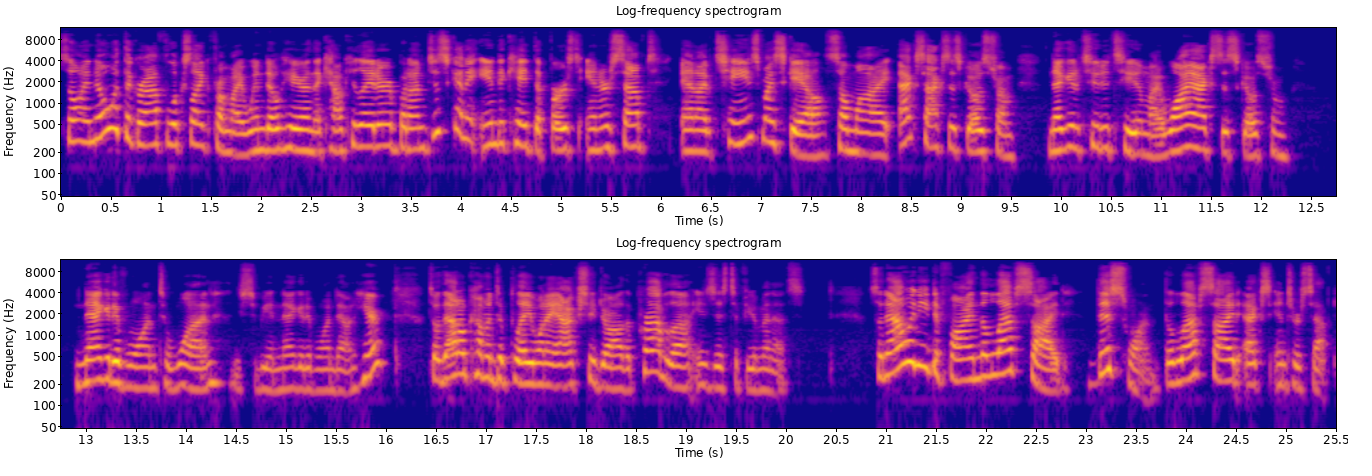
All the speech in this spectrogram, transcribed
So I know what the graph looks like from my window here in the calculator, but I'm just going to indicate the first intercept and I've changed my scale so my x-axis goes from negative 2 to 2, my y-axis goes from negative 1 to 1. There should be a negative 1 down here. So that'll come into play when I actually draw the parabola in just a few minutes. So now we need to find the left side, this one, the left side x-intercept.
